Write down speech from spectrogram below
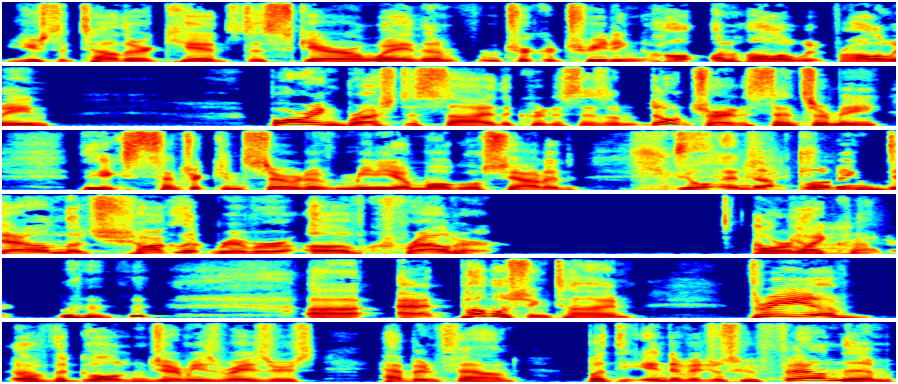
used to tell their kids to scare away them from trick or treating on Halloween for Halloween. Boring brushed aside the criticism. Don't try to censor me, the eccentric conservative media mogul shouted. You'll end up floating down the chocolate river of Crowder. Oh, or God. like Crowder. uh, at publishing time, three of, of the golden Jeremy's razors have been found, but the individuals who found them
